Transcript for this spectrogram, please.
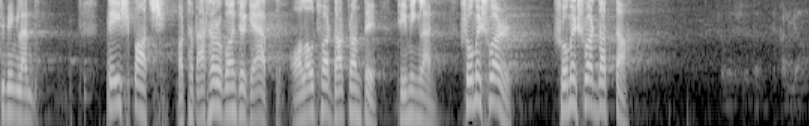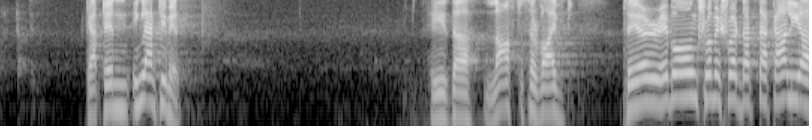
team England তেইশ পাঁচ, অর্থাৎ আঠারো পয়েন্টের গ্যাপ অল আউট হওয়ার দ্বার প্রান্তে team England Someshwar Someshwar Datta. Captain England টিমের he is the last survived player এবং সোমেশ্বর দত্তা কালিয়া।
